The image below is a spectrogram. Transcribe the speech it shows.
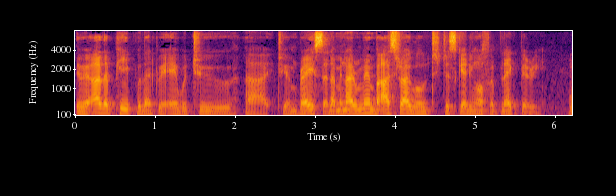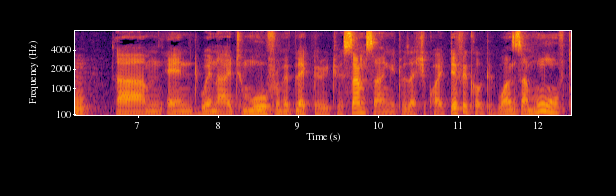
There were other people that were able to uh, to embrace it. I mean, I remember I struggled just getting off a BlackBerry. Mm. Um, and when I had to move from a BlackBerry to a Samsung, it was actually quite difficult. Once I moved,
